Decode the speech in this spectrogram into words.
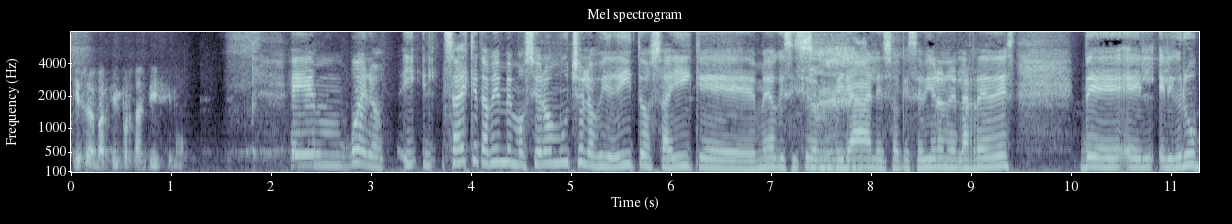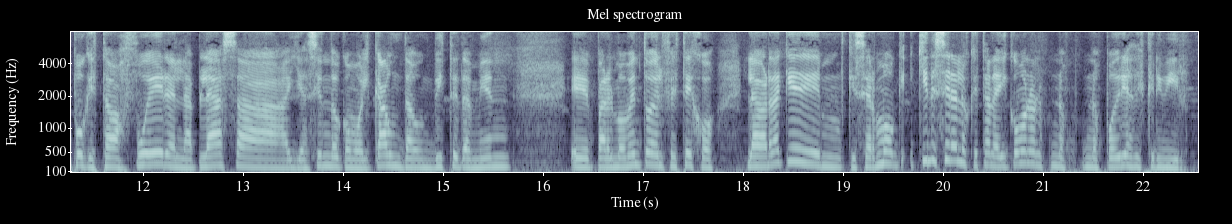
Y eso me parece importantísimo. Em, bueno, y, sabes que también me emocionó mucho los videitos ahí que medio que se hicieron virales o que se vieron en las redes de el, grupo que estaba afuera en la plaza y haciendo como el countdown, viste también eh, para el momento del festejo. La verdad que, em, se armó. ¿Quiénes eran los que están ahí? ¿Cómo nos, nos podrías describir?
